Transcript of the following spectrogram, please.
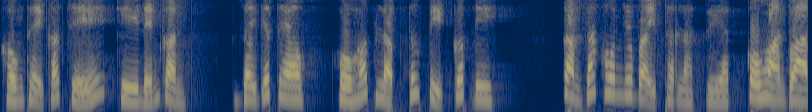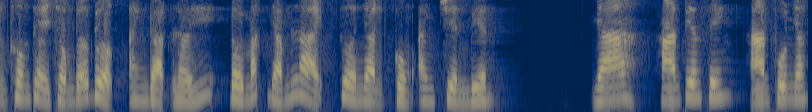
không thể khắc chế khi đến gần. Giây tiếp theo, hô hấp lập tức bị cướp đi. Cảm giác hôn như vậy thật là tuyệt, cô hoàn toàn không thể chống đỡ được, anh đoạt lấy, đôi mắt nhắm lại, thừa nhận cùng anh truyền miên. "Nha, Hàn tiên sinh, Hàn phu nhân,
